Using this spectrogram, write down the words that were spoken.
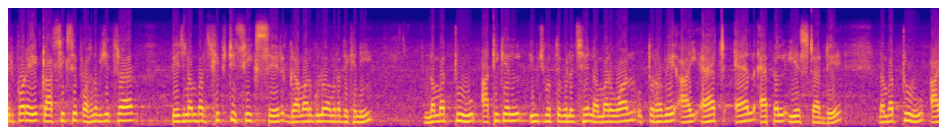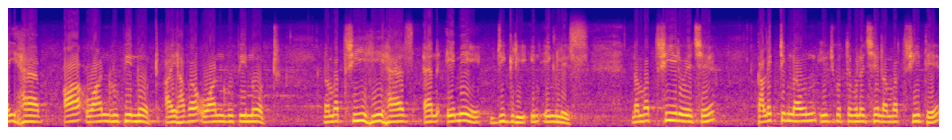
এরপরে ক্লাস সিক্সের প্রশ্নবিচিত্রার পেজ নাম্বার ফিফটি সিক্সের গ্রামারগুলো আমরা দেখে নিই। নাম্বার টু আর্টিকেল ইউজ করতে বলেছে। নাম্বার ওয়ান উত্তর হবে I ate an apple yesterday number two I have a one rupee note I have a one rupee note number three he has an M A degree in English number three রয়েছে কালেকটিভ নাউন ইউজ করতে বলেছে নাম্বার থ্রিতে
